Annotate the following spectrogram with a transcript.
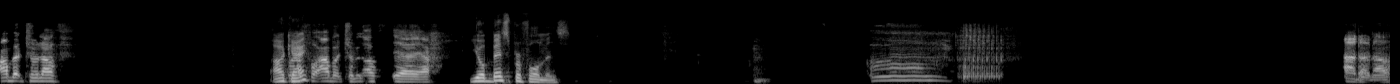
Albert Tumenov. Okay. For Albert Tumenov. Yeah, yeah. Your best performance. Um, I don't know.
